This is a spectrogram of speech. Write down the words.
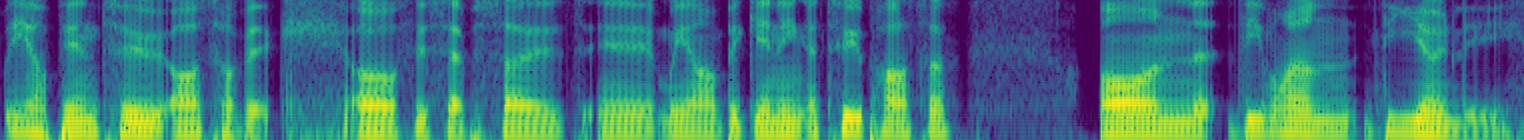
we hop into our topic of this episode. Uh, we are beginning a two-parter on the one, the only,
